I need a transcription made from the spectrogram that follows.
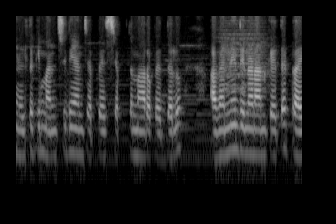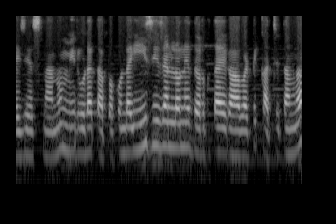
హెల్త్కి మంచిది అని చెప్పేసి చెప్తున్నారో పెద్దలు అవన్నీ తినడానికి అయితే ట్రై చేస్తున్నాను. మీరు కూడా తప్పకుండా ఈ సీజన్లోనే దొరుకుతాయి కాబట్టి ఖచ్చితంగా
